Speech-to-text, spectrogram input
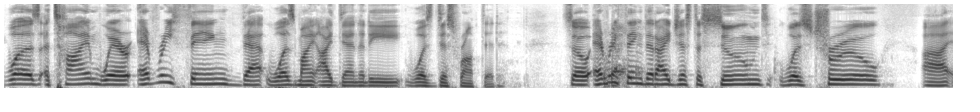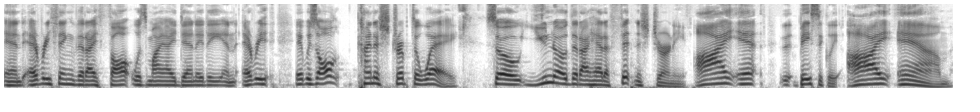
was a time where everything that was my identity was disrupted. So everything that I just assumed was true uh, and everything that I thought was my identity, and every it was all kind of stripped away. So you know that I had a fitness journey. I am basically I am.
